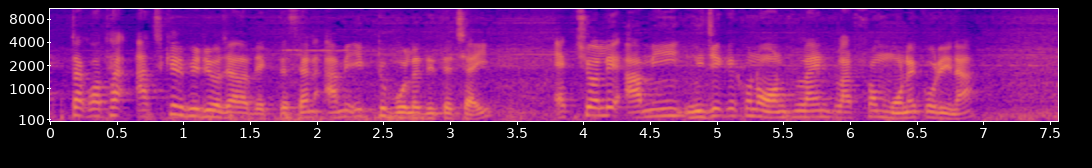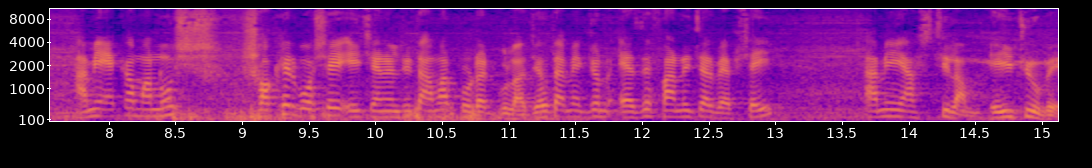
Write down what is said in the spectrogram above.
একটা কথা আজকের ভিডিও যারা দেখতেছেন, আমি একটু বলে দিতে চাই। অ্যাকচুয়ালি আমি নিজেকে কোনো অনলাইন প্ল্যাটফর্ম মনে করি না। আমি একা মানুষ, শখের বসে এই চ্যানেলটিতে আমার প্রোডাক্টগুলো যেহেতু আমি একজন অ্যাজ এ ফার্নিচার ব্যবসায়ী, আমি আসছিলাম ইউটিউবে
